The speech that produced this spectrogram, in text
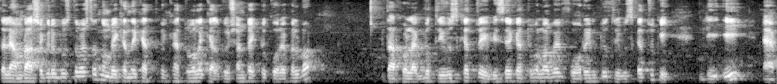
তাহলে আমরা আশা করি বুঝতে পারছ, তোমরা এখান থেকে ক্ষেত্র- ক্ষেত্রফলের ক্যালকুলেশনটা একটু করে ফেলবা। তারপর লাগবে ত্রিভুজ ক্ষেত্র এবিসি এর ক্ষেত্রফল হবে ফোর ইন্টু ত্রিভুজ ক্ষেত্র কি? ডিই অ্যাপ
